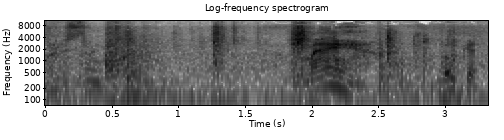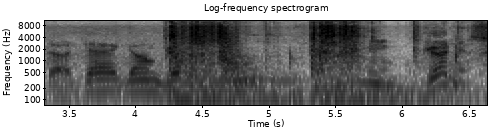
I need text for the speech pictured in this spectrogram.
Nice thing. Man, look at the daggum goodness. I mean, goodness.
